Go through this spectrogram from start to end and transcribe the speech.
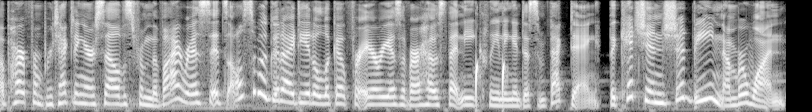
Apart from protecting ourselves from the virus, it's also a good idea to look out for areas of our house that need cleaning and disinfecting. The kitchen should be number one.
